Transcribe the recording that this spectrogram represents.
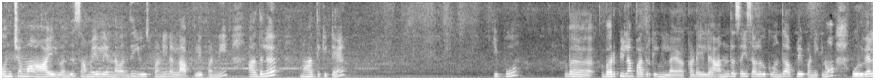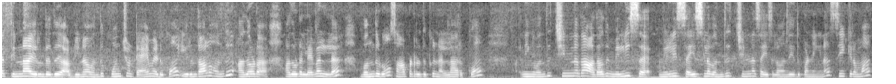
கொஞ்சமாக ஆயில் வந்து சமையல் எண்ணெய் வந்து யூஸ் பண்ணி நல்லா அப்ளை பண்ணி அதில் மாற்றிக்கிட்டேன் இப்போது ப பர்பிலாம் பார்த்துருக்கீங்களா கடையில் அந்த சைஸ் அளவுக்கு வந்து அப்ளை பண்ணிக்கணும். ஒரு வேளை தின்னாக இருந்தது அப்படின்னா வந்து கொஞ்சம் டைம் எடுக்கும். இருந்தாலும் வந்து அதோட அதோட லெவலில் வந்துடும். சாப்பிட்றதுக்கு நல்லாயிருக்கும் நீங்கள் வந்து சின்னதாக அதாவது மெலிச மெலிஸ் சைஸில் வந்து சின்ன சைஸில் வந்து இது பண்ணிங்கன்னா சீக்கிரமாக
